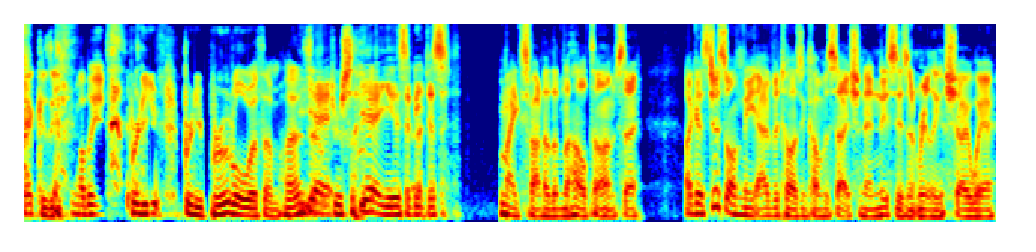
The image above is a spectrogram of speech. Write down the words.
yeah, cause he's probably pretty pretty brutal with them, huh? Is yeah, yeah, he is, and he just makes fun of them the whole time. So I guess just on the advertising conversation, and this isn't really a show where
